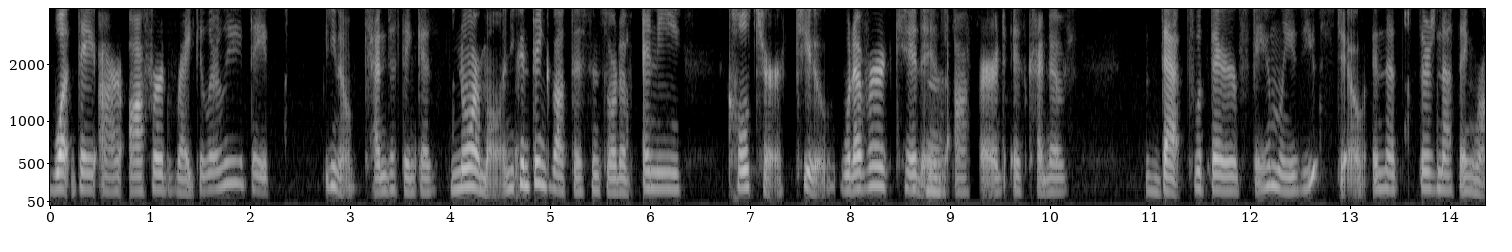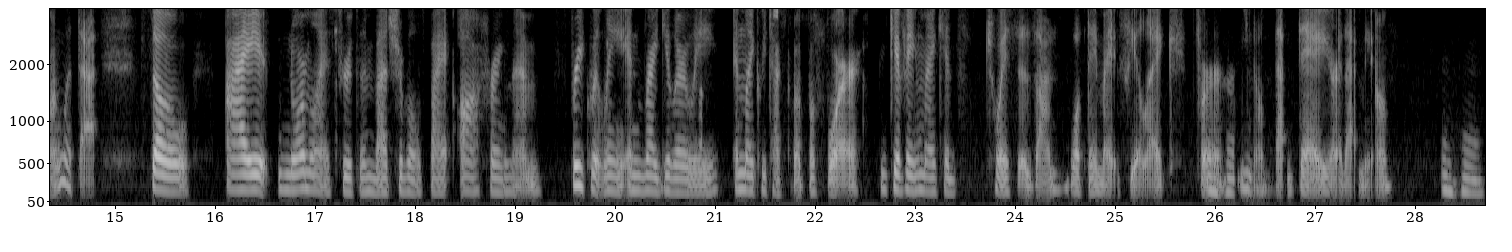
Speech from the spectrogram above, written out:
what they are offered regularly, they, you know, tend to think as normal. And you can think about this in sort of any culture too. Whatever a kid is offered is kind of that's what their family's used to and that's there's nothing wrong with that so i normalize fruits and vegetables by offering them frequently and regularly and like we talked about before giving my kids choices on what they might feel like for Mhm. you know that day or that meal Mhm.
